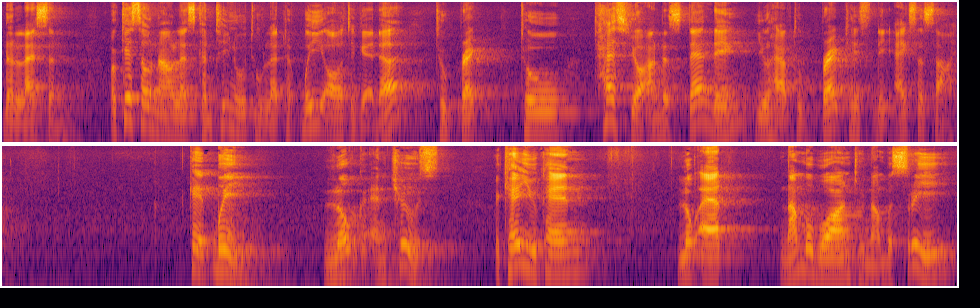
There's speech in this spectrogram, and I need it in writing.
the lesson. Okay, so now let's continue to letter B all together. To, break, to test your understanding, you have to practice the exercise. Okay, B, look and choose. Okay, you can look at number one to number three.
